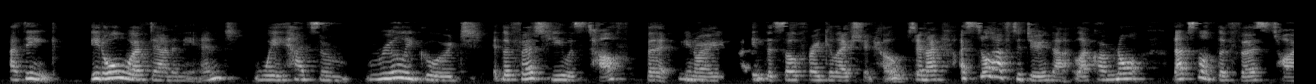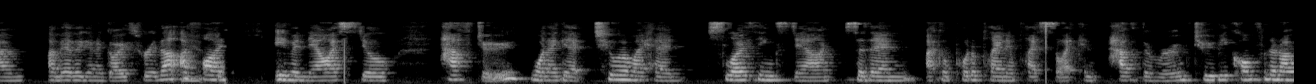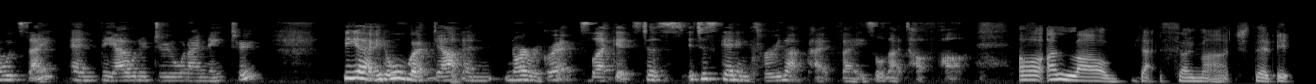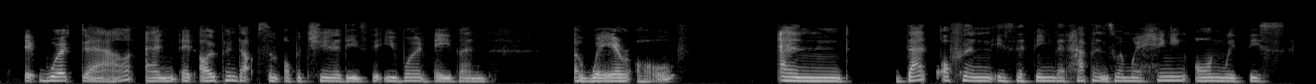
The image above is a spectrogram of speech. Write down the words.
I think it all worked out in the end. We had some really good, the first year was tough, but you know, I think the self-regulation helped and I, I still have to do that. Like I'm not, that's not the first time I'm ever going to go through that. Yeah. I find even now I still have to when I get too in my head slow things down so then I can put a plan in place so I can have the room to be confident, I would say, and be able to do what I need to. But yeah, it all worked out and no regrets. Like it's just, it's just getting through that phase or that tough part. Oh, I love that so much that it, it worked out and it opened up some opportunities that you weren't even aware of. And that often is the thing that happens when we're hanging on with this,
